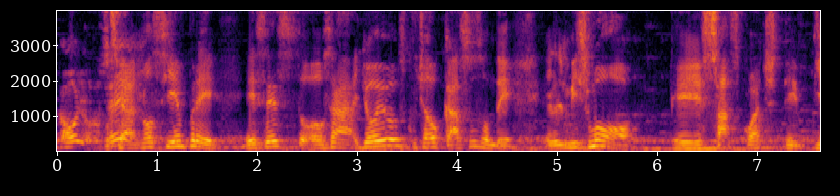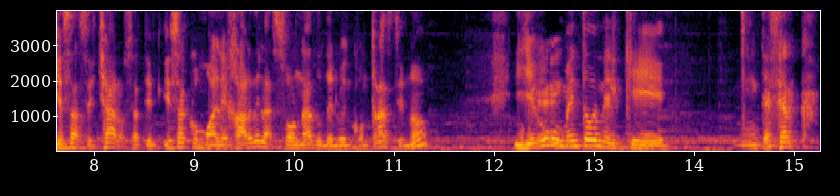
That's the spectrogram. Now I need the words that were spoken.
No, yo lo sé. O sea, no siempre es esto. O sea, yo he escuchado casos donde el mismo eh, Sasquatch te empieza a acechar, o sea, te empieza como a alejar de la zona donde lo encontraste, ¿no? Y llega un momento en el que mm, te cerca.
